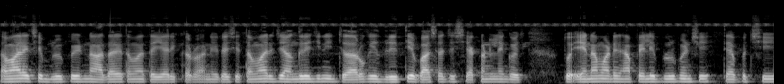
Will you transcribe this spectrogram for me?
તમારે છે બ્લુપ્રિન્ટના આધારે તમારે તૈયારી કરવાની રહેશે. તમારી જે અંગ્રેજીની, ધારો કે દ્વિતીય ભાષા છે સેકન્ડ લેંગ્વેજ તો એના માટે આ પહેલી બ્લુપ્રિન્ટ છે. ત્યાર પછી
